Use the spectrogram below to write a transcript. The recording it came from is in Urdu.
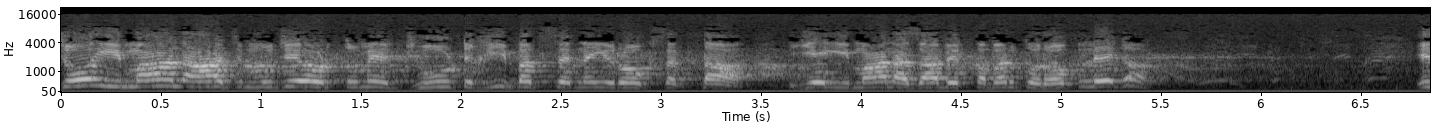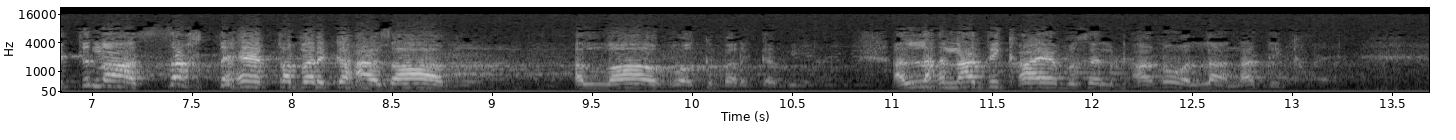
جو ایمان آج مجھے اور تمہیں جھوٹ غیبت سے نہیں روک سکتا، یہ ایمان عذاب قبر کو روک لے گا۔ اتنا سخت ہے قبر کا عذاب۔ اللہ اکبر کبھی اللہ نہ دکھائے مسلمانوں اللہ نہ دکھائے۔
